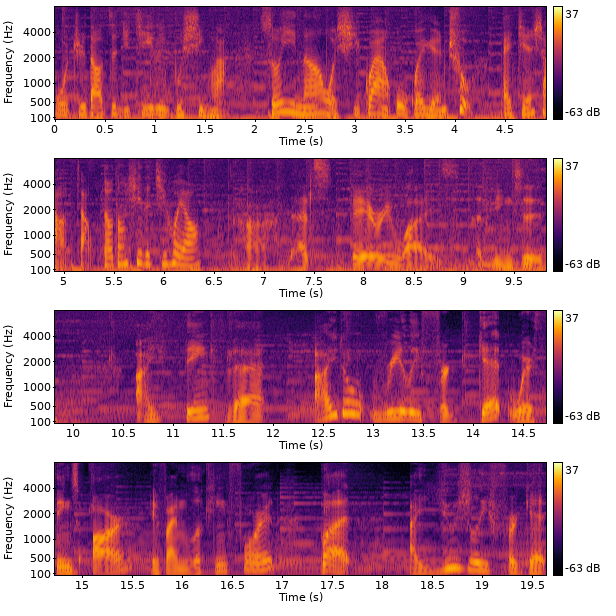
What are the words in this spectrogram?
我知道自己记忆力不行啦，所以呢，我习惯物归原处，来减少找不到东西的机会哦。Ah, that's very wise. 很明智. I think that I don't really forget where things are if I'm looking for it, but I usually forget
